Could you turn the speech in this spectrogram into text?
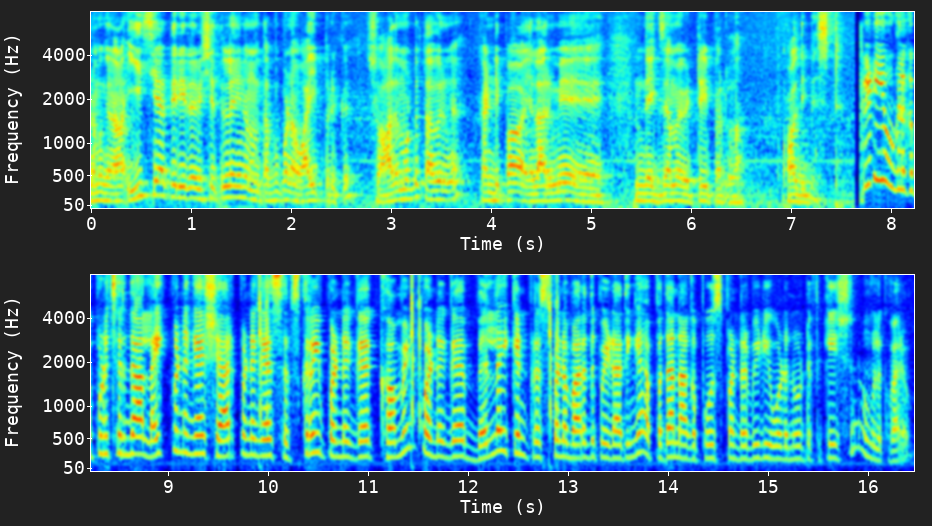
நமக்கு நான் ஈஸியாக தெரிகிற விஷயத்துலையும் நம்ம தப்பு பண்ண வாய்ப்பு இருக்குது ஸோ அதை மட்டும் தவிருங்க. கண்டிப்பாக எல்லாருமே இந்த எக்ஸாமை வெற்றி பெறலாம். ஆல் தி பெஸ்ட் வீடியோ உங்களுக்கு பிடிச்சிருந்தா லைக் பண்ணுங்க ஷேர் பண்ணுங்க சப்ஸ்கிரைப் பண்ணுங்க கமெண்ட் பண்ணுங்க பெல் ஐக்கன் பிரஸ் பண்ண மறந்து போயிடாதீங்க. அப்போதான் நாங்கள் போஸ்ட் பண்ணுற வீடியோவோட நோட்டிஃபிகேஷன் உங்களுக்கு வரும்.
